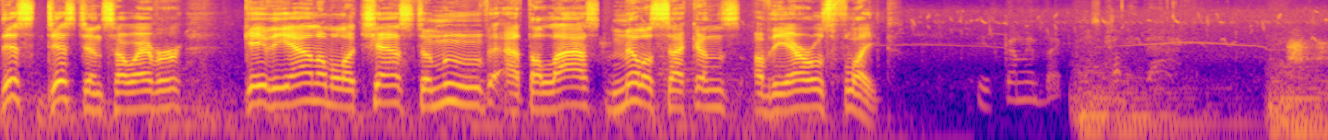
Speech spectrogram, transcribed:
This distance, however, gave the animal a chance to move at the last milliseconds of the arrow's flight. He's coming back. He's coming back.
